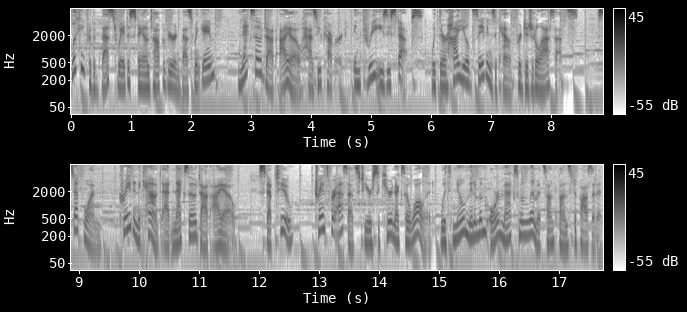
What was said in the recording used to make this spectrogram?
Looking for the best way to stay on top of your investment game? Nexo.io has you covered in three easy steps with their high yield savings account for digital assets. Step 1 Create an account at nexo.io. Step 2. Transfer assets to your secure Nexo wallet with no minimum or maximum limits on funds deposited.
